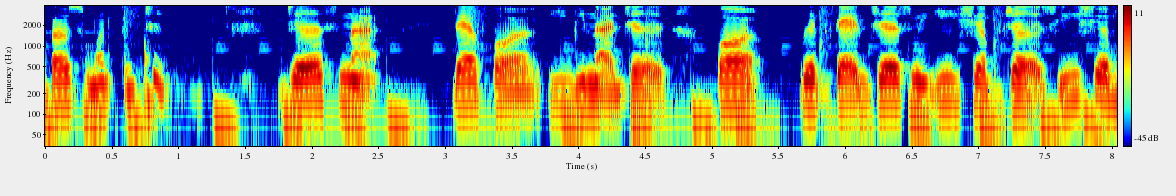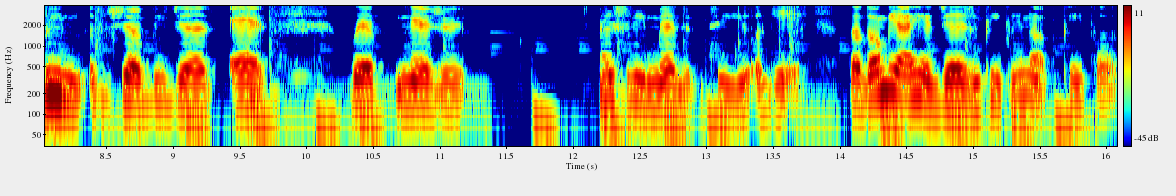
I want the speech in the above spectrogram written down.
verse 1 through 2. Judge not, therefore ye be not judged. For with that judgment ye shall judge. Ye shall be shall be judged, and with measure it should be measured to you again. So don't be out here judging people. You know, people,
